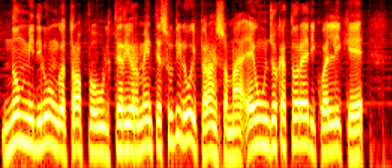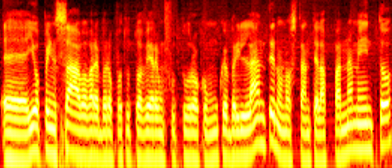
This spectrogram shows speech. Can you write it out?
Non mi dilungo troppo ulteriormente su di lui, però insomma è un giocatore di quelli che eh, io pensavo avrebbero potuto avere un futuro comunque brillante nonostante l'appannamento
